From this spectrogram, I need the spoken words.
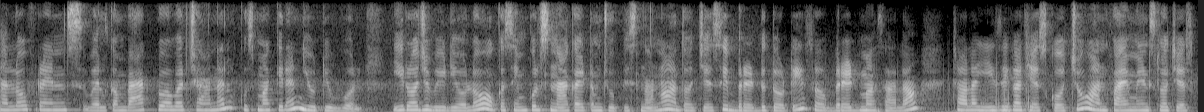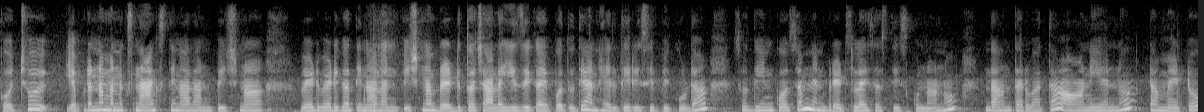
Hello friends welcome back to our channel Kusma Kiran YouTube world ఈరోజు వీడియోలో ఒక సింపుల్ స్నాక్ ఐటెం చూపిస్తున్నాను. అది వచ్చేసి బ్రెడ్ తోటి. సో బ్రెడ్ మసాలా చాలా ఈజీగా చేసుకోవచ్చు అండ్ ఫైవ్ మినిట్స్లో చేసుకోవచ్చు. ఎప్పుడన్నా మనకు స్నాక్స్ తినాలనిపించినా వేడివేడిగా తినాలనిపించినా బ్రెడ్తో చాలా ఈజీగా అయిపోతుంది అండ్ హెల్తీ రెసిపీ కూడా. సో దీనికోసం నేను బ్రెడ్ స్లైసెస్ తీసుకున్నాను. దాని తర్వాత ఆనియన్ టమాటో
